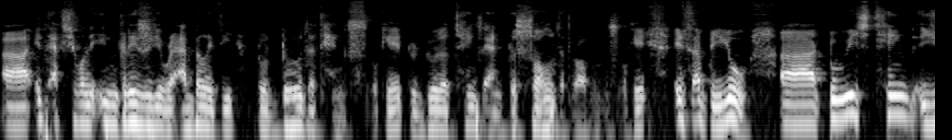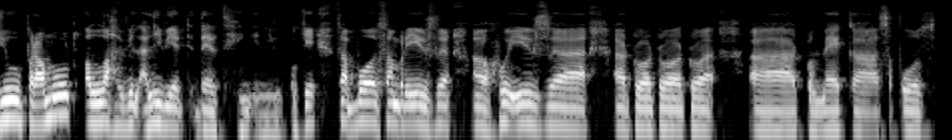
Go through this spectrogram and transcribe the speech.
uh, it actually increases your ability to do the things okay? To do the things and to solve the problems okay? It's up to you uh, to which thing you promote allah will alleviate their thing in you okay? Suppose somebody is uh, who is uh, uh, to to to uh, to make suppose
